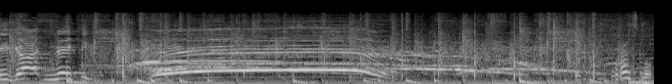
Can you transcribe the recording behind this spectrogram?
We got Nikki. Yeah. Principal.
